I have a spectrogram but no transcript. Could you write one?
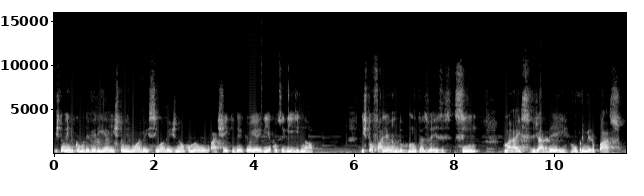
Estou indo como deveria? Estou indo uma vez sim, uma vez não, como eu achei que eu iria conseguir? Não. Estou falhando muitas vezes? Sim. Mas já dei o primeiro passo.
